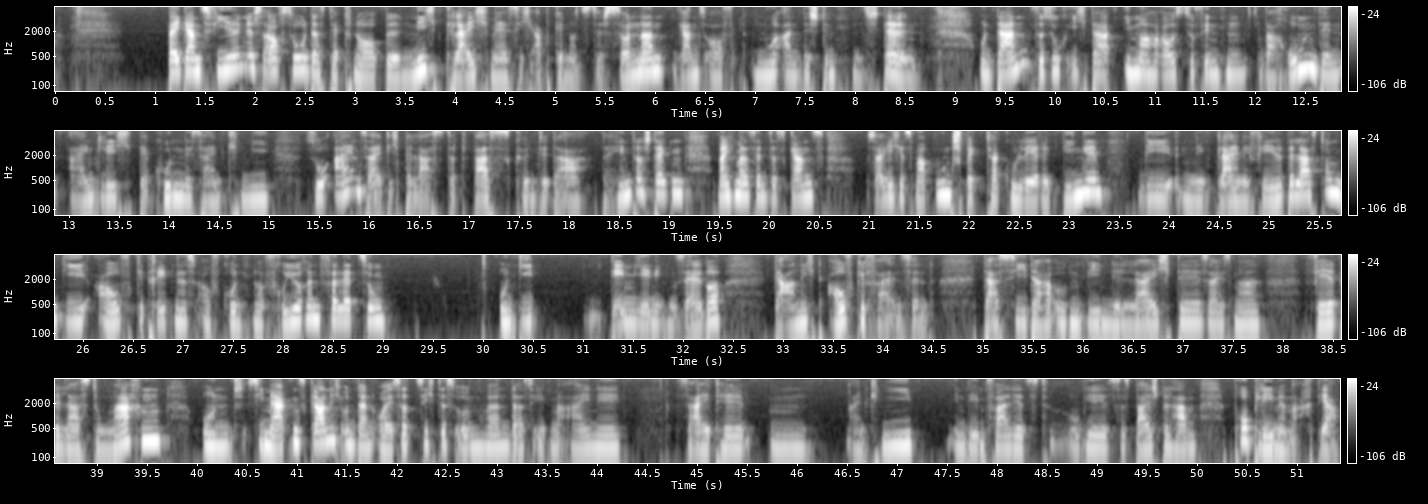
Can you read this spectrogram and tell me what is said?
Bei ganz vielen ist auch so, dass der Knorpel nicht gleichmäßig abgenutzt ist, sondern ganz oft nur an bestimmten Stellen. Und dann versuche ich da immer herauszufinden, warum denn eigentlich der Kunde sein Knie so einseitig belastet. Was könnte da dahinter stecken? Manchmal sind es ganz, sage ich jetzt mal, unspektakuläre Dinge, wie eine kleine Fehlbelastung, die aufgetreten ist aufgrund einer früheren Verletzung und die demjenigen selber gar nicht aufgefallen sind. dass sie da irgendwie eine leichte, sag ich mal, Fehlbelastung machen und sie merken es gar nicht und dann äußert sich das irgendwann, dass eben eine Seite, hm, ein Knie in dem Fall jetzt, wo wir jetzt das Beispiel haben, Probleme macht, ja.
